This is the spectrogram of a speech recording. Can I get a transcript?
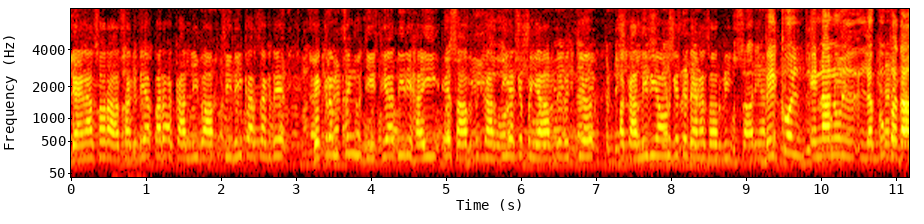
ਡਾਇਨਾਸੌਰ ਆ ਸਕਦੇ ਆ ਪਰ ਅਕਾਲੀ ਵਾਪਸੀ ਨਹੀਂ ਕਰ ਸਕਦੇ। ਵਿਕਰਮ ਸਿੰਘ ਮਜੀਠੀਆ ਦੀ ਰਿਹਾਈ ਇਹ ਸਾਬਤ ਕਰਦੀ ਹੈ ਕਿ ਪੰਜਾਬ ਦੇ ਵਿੱਚ ਅਕਾਲੀ ਵੀ ਆਉਣਗੇ ਤੇ ਡਾਇਨਾਸੌਰ ਵੀ। ਬਿਲਕੁਲ ਇਹਨਾਂ ਨੂੰ ਲੱਗੂ ਪਤਾ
